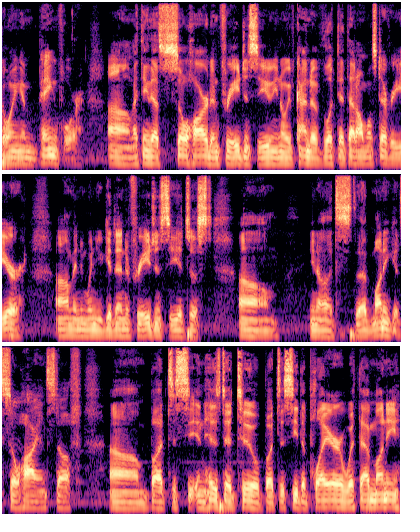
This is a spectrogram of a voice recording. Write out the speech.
going and paying for. Um, I think that's so hard in free agency. You know, we've kind of looked at that almost every year. Um, and when you get into free agency, it just, um, you know, it's the money gets so high and stuff. Um, but to see, and his did too, but to see the player with that money,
